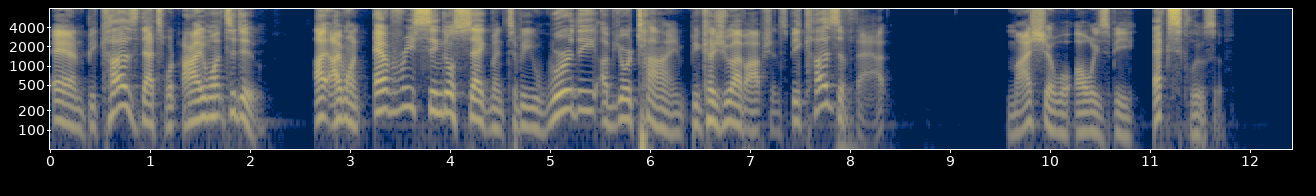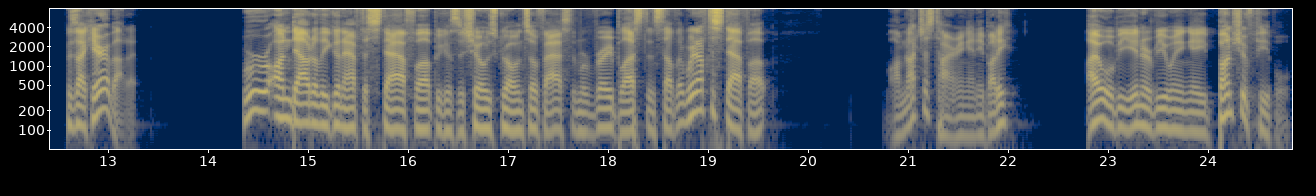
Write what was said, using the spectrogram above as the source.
And because that's what I want to do, I, I, want every single segment to be worthy of your time because you have options. Because of that, my show will always be exclusive because I care about it. We're undoubtedly going to have to staff up because the show's growing so fast and we're very blessed and stuff. We're going to have to staff up. I'm not just hiring anybody. I will be interviewing a bunch of people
